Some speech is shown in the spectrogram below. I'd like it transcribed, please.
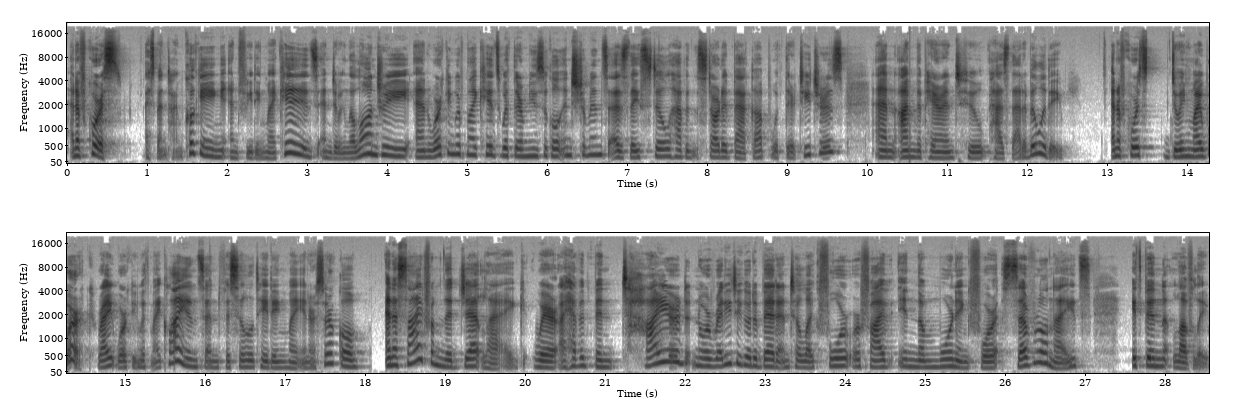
And of course, I spent time cooking and feeding my kids and doing the laundry and working with my kids with their musical instruments as they still haven't started back up with their teachers. And I'm the parent who has that ability. And of course, doing my work, right? Working with my clients and facilitating my inner circle. And aside from the jet lag, where I haven't been tired nor ready to go to bed until like four or five in the morning for several nights, it's been lovely.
